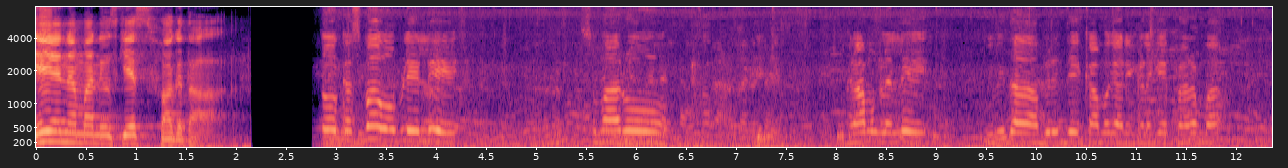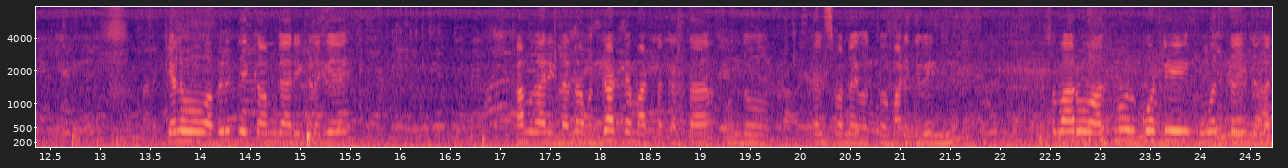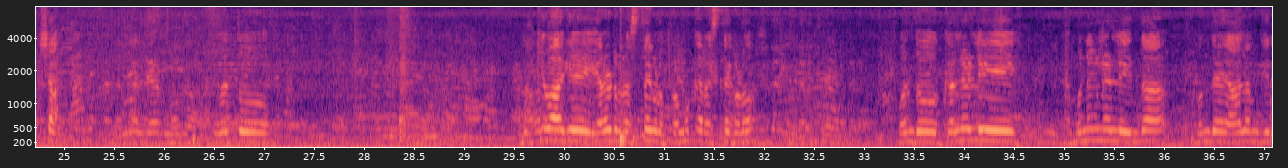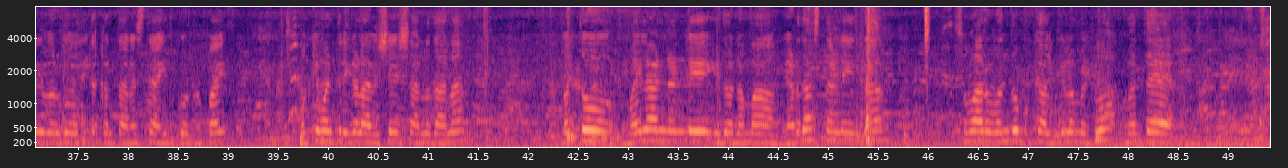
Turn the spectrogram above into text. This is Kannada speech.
ಎ ಎನ್ ಎಂ ನ್ಯೂಸ್ಗೆ ಸ್ವಾಗತ. ಕಸ್ಬಾ ಹೋಬಳಿಯಲ್ಲಿ ಸುಮಾರು ಗ್ರಾಮಗಳಲ್ಲಿ ವಿವಿಧ ಅಭಿವೃದ್ಧಿ ಕಾಮಗಾರಿಗಳಿಗೆ ಪ್ರಾರಂಭ. ಕೆಲವು ಅಭಿವೃದ್ಧಿ ಕಾಮಗಾರಿಗಳಿಗೆ ಕಾಮಗಾರಿಗಳನ್ನು ಉದ್ಘಾಟನೆ ಮಾಡ್ತಕ್ಕಂಥ ಒಂದು ಕೆಲಸವನ್ನು ಇವತ್ತು ಮಾಡಿದ್ದೀವಿ. ಸುಮಾರು ಹದಿಮೂರು ಕೋಟಿ ಮೂವತ್ತೈದು ಲಕ್ಷ ಇವತ್ತು ಮುಖ್ಯವಾಗಿ ಎರಡು ರಸ್ತೆಗಳು, ಪ್ರಮುಖ ರಸ್ತೆಗಳು. ಒಂದು ಕಲ್ಲಳ್ಳಿ, ಮುನ್ನಗನಹಳ್ಳಿಯಿಂದ ಮುಂದೆ ಆಲಮಗಿರಿವರೆಗೂ ಹೋಗ್ತಕ್ಕಂಥ ರಸ್ತೆ ಐದು ಕೋಟಿ ರೂಪಾಯಿ. ಮುಖ್ಯಮಂತ್ರಿಗಳ ವಿಶೇಷ ಅನುದಾನ. ಮತ್ತು ಮೈಲಾಂಡಹಳ್ಳಿ ಇದು ನಮ್ಮ ಗಡದಾಸ್ನಹಳ್ಳಿಯಿಂದ ಸುಮಾರು ಒಂದು ಮುಕ್ಕಾಲು ಕಿಲೋಮೀಟ್ರು. ಮತ್ತು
